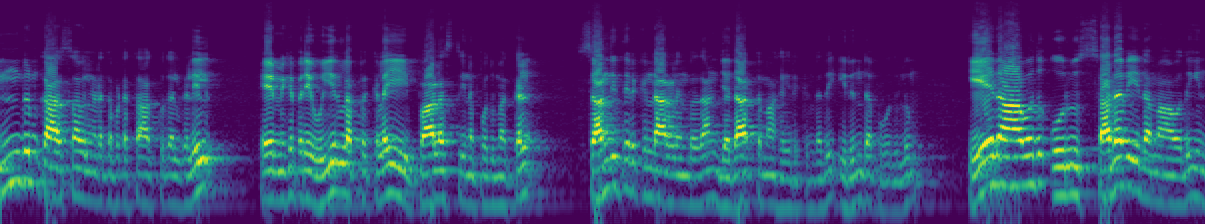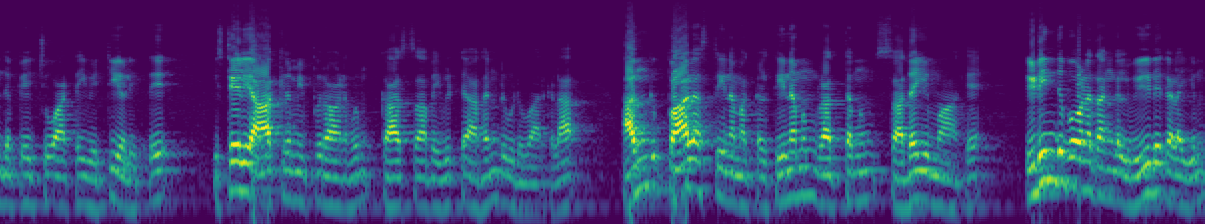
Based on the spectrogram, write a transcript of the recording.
இன்றும் காசாவில் நடத்தப்பட்ட தாக்குதல்களில் மிகப்பெரிய உயிரிழப்புகளை பாலஸ்தீன பொதுமக்கள் சந்தித்திருக்கின்றார்கள் என்பதுதான் யதார்த்தமாக இருக்கின்றது. இருந்த போதிலும் ஏதாவது ஒரு சதவீதமாவது இந்த பேச்சுவார்த்தை வெற்றியளித்து இஸ்ரேலிய ஆக்கிரமிப்பு இராணுவம் காசாவை விட்டு அகன்று விடுவார்களா? அங்கு பாலஸ்தீன மக்கள் தினமும் இரத்தமும் சதையுமாக இடிந்து போன தங்கள் வீடுகளையும்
